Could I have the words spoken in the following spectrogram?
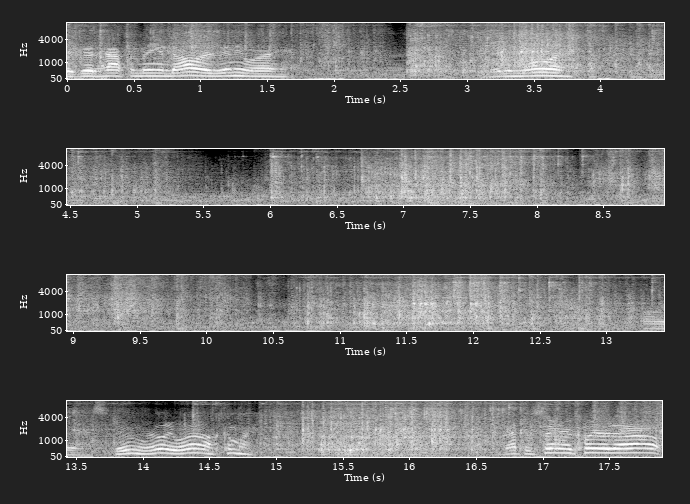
A good half a million dollars anyway. Maybe more. Oh yeah, it's doing really well. Come on. Got the center cleared out.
